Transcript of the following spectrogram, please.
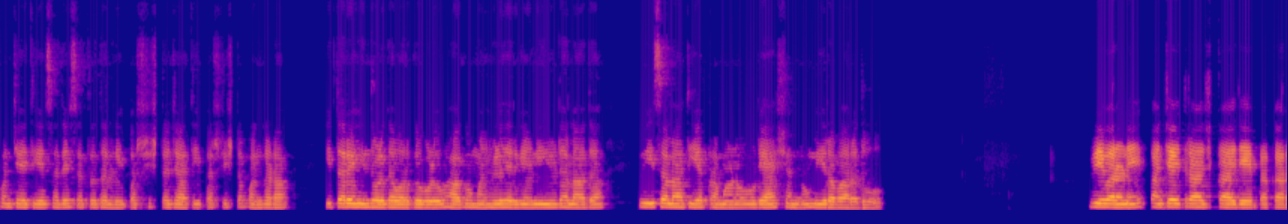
ಪಂಚಾಯಿತಿಯ ಸದಸ್ಯತ್ವದಲ್ಲಿ ಪರಿಶಿಷ್ಟ ಜಾತಿ, ಪರಿಶಿಷ್ಟ ಪಂಗಡ, ಇತರೆ ಹಿಂದುಳಿದ ವರ್ಗಗಳು ಹಾಗೂ ಮಹಿಳೆಯರಿಗೆ ನೀಡಲಾದ ಮೀಸಲಾತಿಯ ಪ್ರಮಾಣವು ಡ್ಯಾಶನ್ನು ಮೀರಬಾರದು. ವಿವರಣೆ. ಪಂಚಾಯತ್ ರಾಜ್ ಕಾಯ್ದೆಯ ಪ್ರಕಾರ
